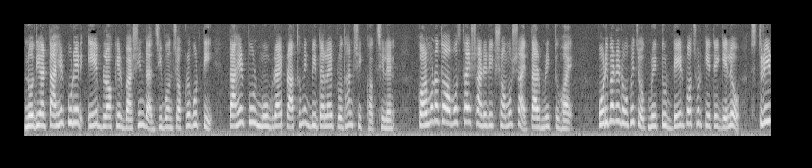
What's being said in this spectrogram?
নদিয়ার তাহেরপুরের এ ব্লকের বাসিন্দা জীবন চক্রবর্তী তাহেরপুর মুগরায় প্রাথমিক বিদ্যালয়ের প্রধান শিক্ষক ছিলেন। কর্মরত অবস্থায় শারীরিক সমস্যায় তার মৃত্যু হয়। পরিবারের অভিযোগ, মৃত্যুর দেড় বছর কেটে গেলেও স্ত্রীর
